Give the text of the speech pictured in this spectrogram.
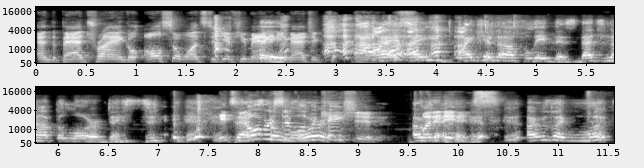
And the bad triangle also wants to give humanity Wait. magic tr- powers. I, I I cannot believe this. That's not the lore of Destiny. it's an That's the lore. oversimplification, but it is. I was like, what?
